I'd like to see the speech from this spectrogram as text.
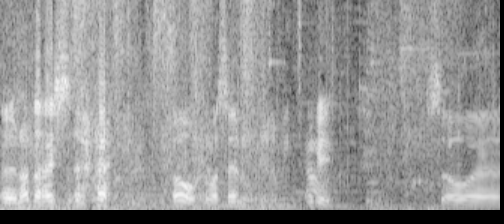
Uh, not nice. oh, it was him. Okay. So, uh.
